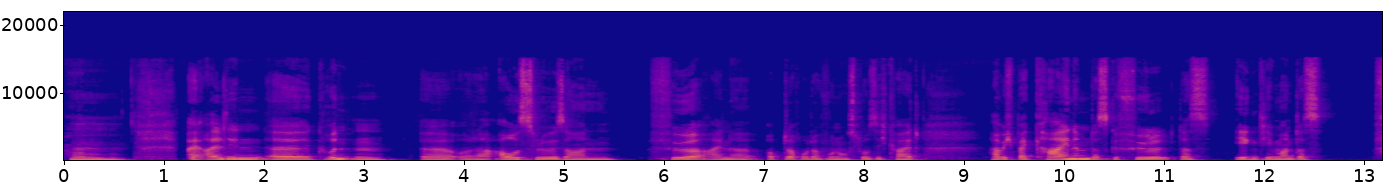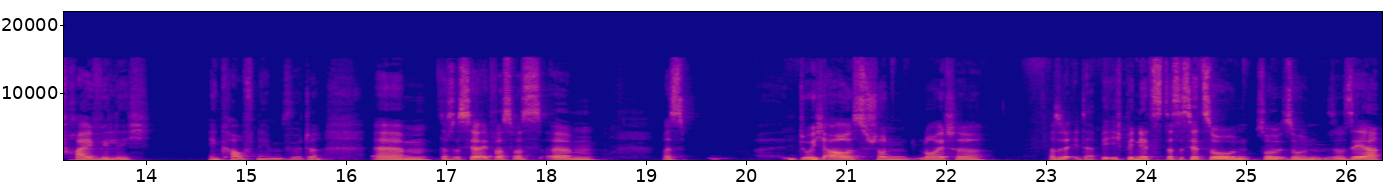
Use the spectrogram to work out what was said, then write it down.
haben. Mhm. Bei all den äh, Gründen äh, oder Auslösern für eine Obdach- oder Wohnungslosigkeit habe ich bei keinem das Gefühl, dass irgendjemand das freiwillig in Kauf nehmen würde. Ähm, das ist ja etwas, was, ähm, was durchaus schon Leute, also da, ich bin jetzt, das ist jetzt so, so, so, so sehr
